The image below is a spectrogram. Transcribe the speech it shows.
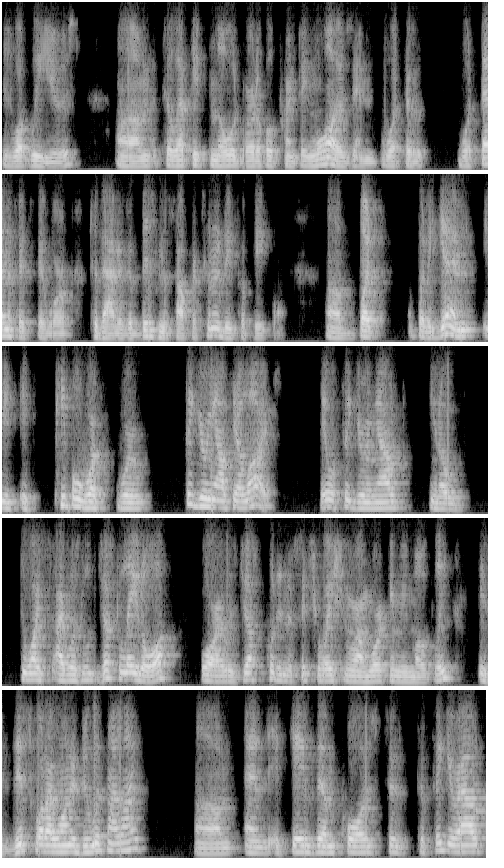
is what we use um, to let people know what vertical printing was and what the what benefits there were to that as a business opportunity for people. Uh, but but again, it, it, people were were figuring out their lives. They were figuring out, you know, do I, I was just laid off or I was just put in a situation where I'm working remotely. Is this what I want to do with my life? Um, and it gave them pause to, to figure out,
